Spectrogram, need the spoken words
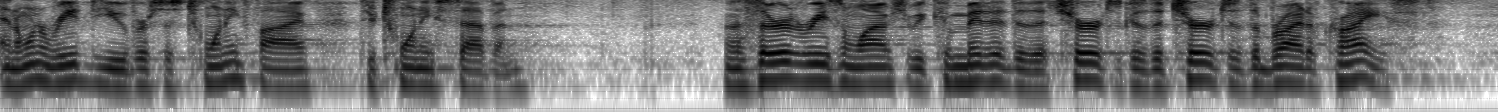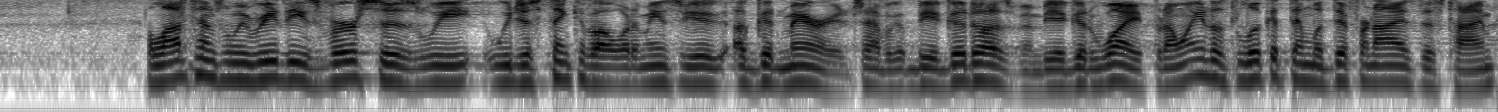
And I want to read to you verses 25 through 27. And the third reason why we should be committed to the church is because the church is the bride of Christ. A lot of times when we read these verses, we, we just think about what it means to be a, good marriage, have a, be a good husband, be a good wife. But I want you to look at them with different eyes this time.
